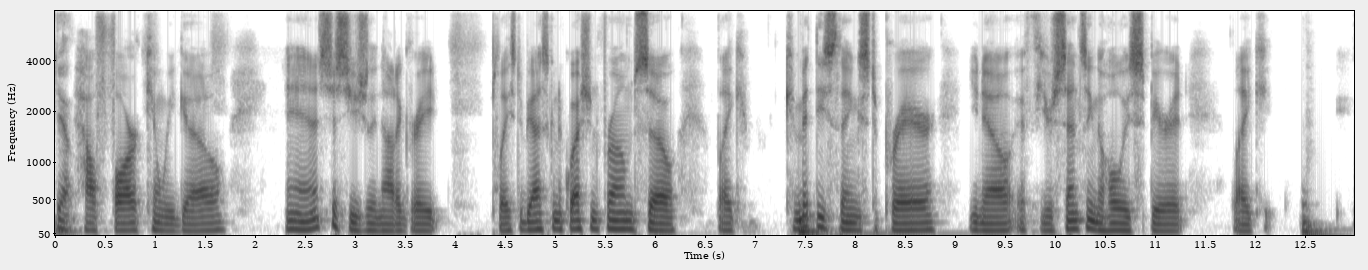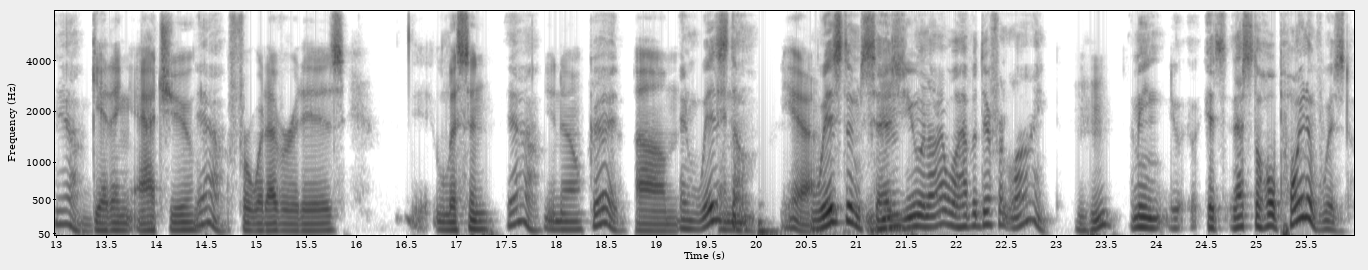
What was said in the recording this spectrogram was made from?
Yeah. how far can we go, and it's just usually not a great place to be asking a question from. So, like, commit these things to prayer. You know, if you're sensing the Holy Spirit, like Yeah, getting at you yeah, for whatever it is listen yeah, you know good. um And wisdom. yeah Wisdom says Mhm. you and I will have a different line. hmm I mean, it's that's the whole point of wisdom.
